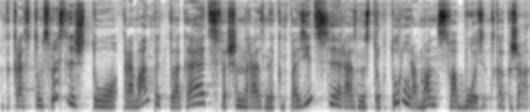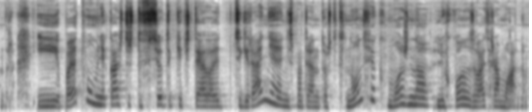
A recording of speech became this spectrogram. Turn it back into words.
а как раз в том смысле, что роман предполагает совершенно разные композиции, разную структуру, роман свободен как жанр. И поэтому мне кажется, что все-таки, читая Лолиту Тегерани, несмотря на то, что это нонфик, можно легко называть романом.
